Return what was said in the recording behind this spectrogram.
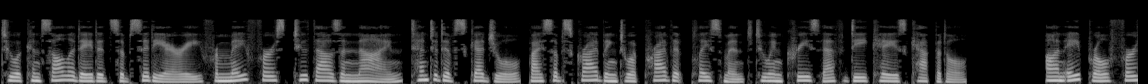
to a consolidated subsidiary from May 1, 2009 tentative schedule by subscribing to a private placement to increase FDK's capital. On April 1,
